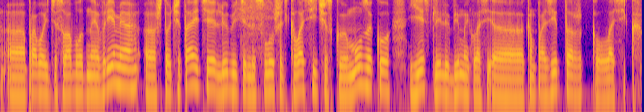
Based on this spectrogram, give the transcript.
э, проводите свободное время? Э, что читаете? Любите ли слушать классическую музыку? Есть ли любимый класси- композитор классик?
